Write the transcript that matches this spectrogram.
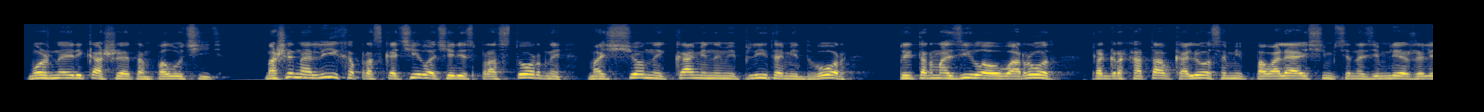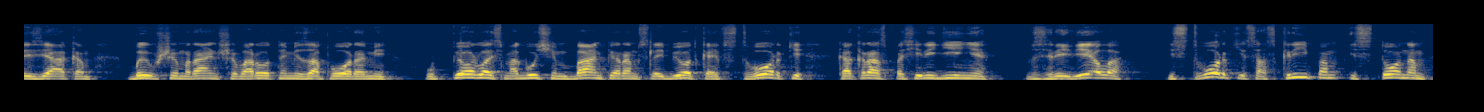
можно и рикошетом получить. Машина лихо проскочила через просторный, мощенный каменными плитами двор, притормозила у ворот, прогрохотав колесами по валяющимся на земле железякам, бывшим раньше воротными запорами, уперлась могучим бампером с лебедкой в створки, как раз посередине, взревела, и створки со скрипом и стоном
